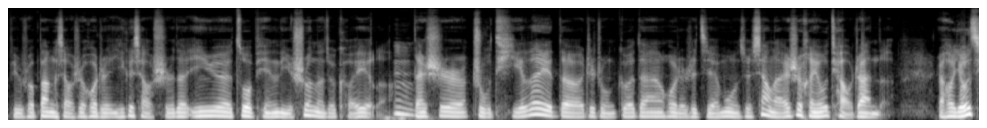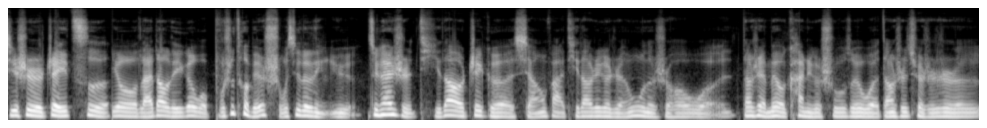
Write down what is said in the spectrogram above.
比如说半个小时或者一个小时的音乐作品理顺了就可以了。嗯，但是主题类的这种歌单或者是节目，就向来是很有挑战的。然后尤其是这一次又来到了一个我不是特别熟悉的领域。最开始提到这个想法、提到这个人物的时候，我当时也没有看这个书，所以我当时确实是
